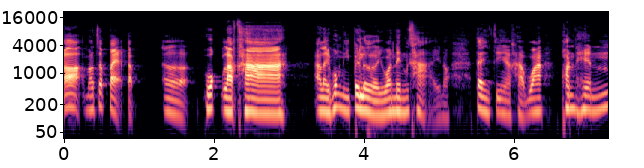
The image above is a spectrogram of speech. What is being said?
ก็มักจะแปะกับเอ่อพวกราคาอะไรพวกนี้ไปเลยว่าเน้นขายเนาะแต่จริงๆอะครับว่า content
